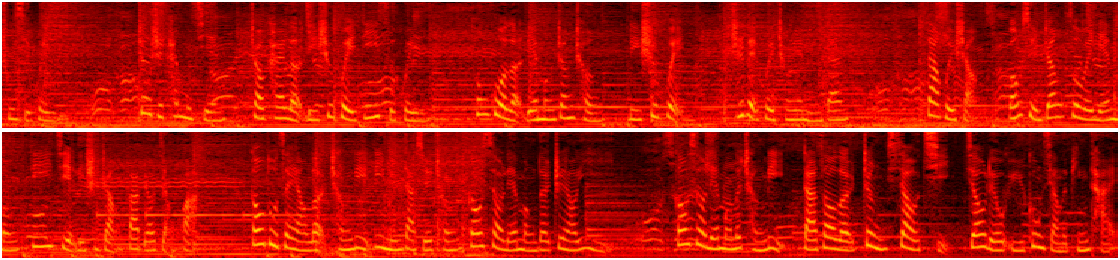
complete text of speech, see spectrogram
出席会议。正式开幕前，召开了理事会第一次会议，通过了联盟章程、理事会、执委会成员名单。大会上，王选章作为联盟第一届理事长发表讲话，高度赞扬了成立利民大学城高校联盟的重要意义。高校联盟的成立，打造了政校企交流与共享的平台，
